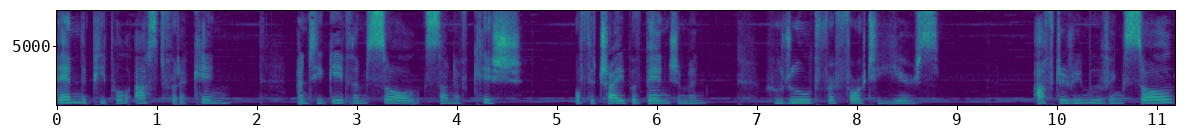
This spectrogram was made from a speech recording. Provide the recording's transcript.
Then the people asked for a king, and he gave them Saul, son of Kish, of the tribe of Benjamin, who ruled for forty years. After removing Saul,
